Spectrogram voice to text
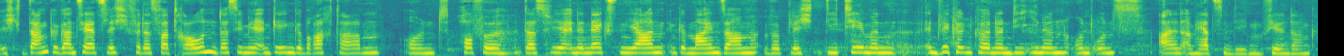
Ich danke ganz herzlich für das Vertrauen, das Sie mir entgegengebracht haben und hoffe, dass wir in den nächsten Jahren gemeinsam wirklich die Themen entwickeln können, die Ihnen und uns allen am Herzen liegen. Vielen Dank.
